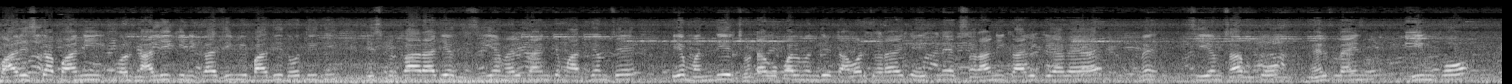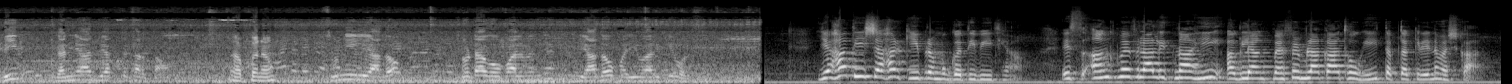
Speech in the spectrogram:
बारिश का पानी और नाली की निकासी भी बाधित होती थी। इस प्रकार आज एक सीएम हेल्पलाइन के माध्यम से ये मंदिर छोटा गोपाल मंदिर टावर चौराहे के हित में एक सराहनीय कार्य किया गया है। मैं सीएम साहब को हेल्पलाइन टीम को भी धन्यवाद व्यक्त करता हूँ। आपका नाम? सुनील यादव। छोटा गोपाल मंदिर यादव परिवार की ओर से। यह थी शहर की प्रमुख गतिविधियाँ। इस अंक में फ़िलहाल इतना ही। अगले अंक में फिर मुलाकात होगी। तब तक के लिए नमस्कार।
